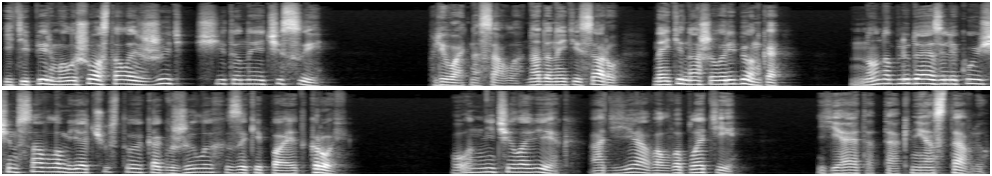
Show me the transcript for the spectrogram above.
и теперь малышу осталось жить считанные часы. Плевать на Савла, надо найти Сару, найти нашего ребенка. Но, наблюдая за ликующим Савлом, я чувствую, как в жилах закипает кровь. Он не человек, а дьявол во плоти. Я это так не оставлю.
